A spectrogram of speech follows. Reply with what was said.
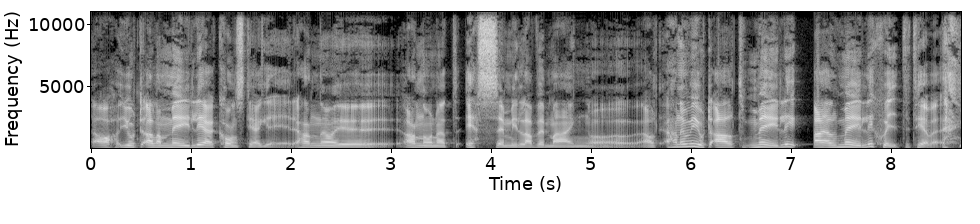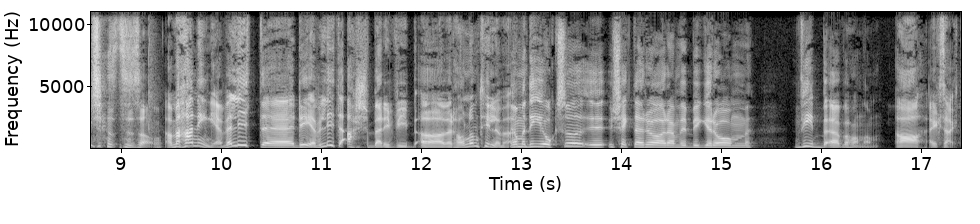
ja, gjort alla möjliga konstiga grejer. Han har ju anordnat SM i lavemang och allt. Han har väl gjort allt möjligt, all möjlig skit i TV, känns det som. Ja men han är väl lite, det är väl lite Aschberg-vibb över honom till och med? Ja men det är också, eh, ursäkta röran vi bygger om, vibb över honom. Ja, exakt.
